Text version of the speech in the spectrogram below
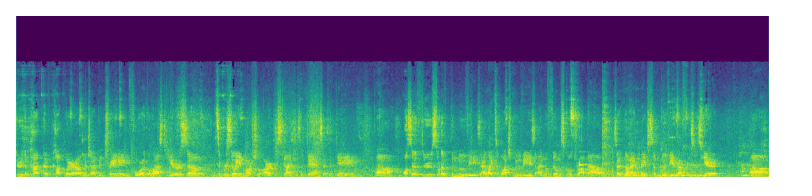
through the path of capoeira, which I've been training for the last year or so. It's a Brazilian martial art disguised as a dance, as a game. Um, also through sort of the movies. I like to watch movies. I'm a film school dropout, so I thought I'd make some movie references here. Um,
